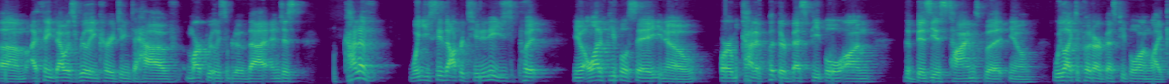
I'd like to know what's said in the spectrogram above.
um, I think that was really encouraging to have Mark really supportive of that and just kind of when you see the opportunity, you just put, you know, a lot of people say, you know, or kind of put their best people on the busiest times, but you know, we like to put our best people on like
